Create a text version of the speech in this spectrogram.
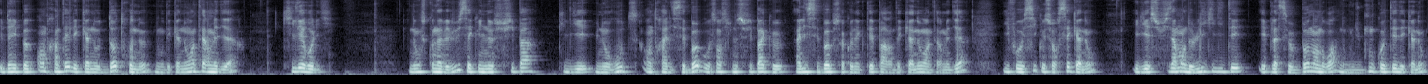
eh bien ils peuvent emprunter les canaux d'autres nœuds, donc des canaux intermédiaires, qui les relient. Donc ce qu'on avait vu, c'est qu'il ne suffit pas qu'il y ait une route entre Alice et Bob, au sens où il ne suffit pas que Alice et Bob soient connectés par des canaux intermédiaires, il faut aussi que sur ces canaux, il y ait suffisamment de liquidité et placée au bon endroit, donc du bon côté des canaux,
